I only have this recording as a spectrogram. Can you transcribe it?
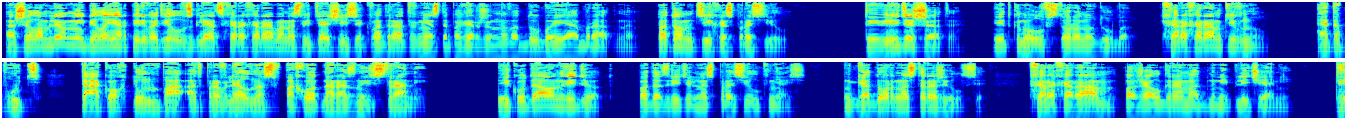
Ошеломленный Белояр переводил взгляд с Харахарама на светящийся квадрат вместо поверженного дуба и обратно. Потом тихо спросил. «Ты видишь это?» и ткнул в сторону дуба. Харахарам кивнул. «Это путь. Так Охтунпа отправлял нас в поход на разные страны». «И куда он ведет?» — подозрительно спросил князь. Гадор насторожился. Харахарам пожал громадными плечами. «Ты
